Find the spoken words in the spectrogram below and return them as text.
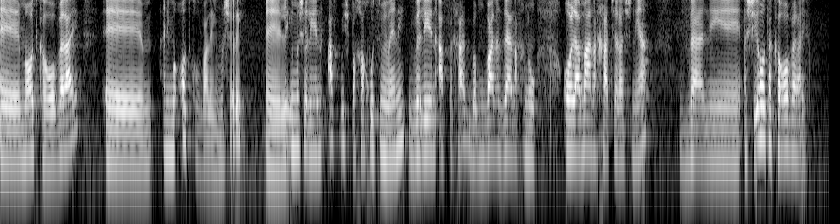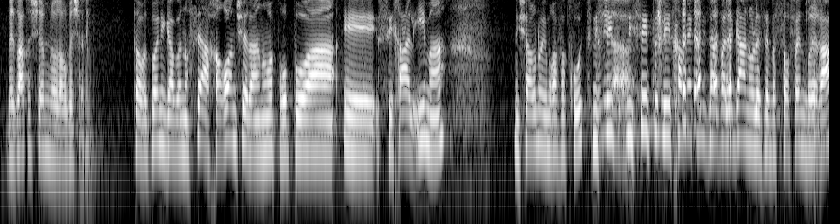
אה, מאוד קרוב אליי. אה, אני מאוד קרובה לאמא שלי. אה, לאימא שלי אין אף משפחה חוץ ממני, ולי אין אף אחד. במובן הזה אנחנו עולמן אחת של השנייה, ואני אשאיר אותה קרוב אליי, בעזרת השם לעוד הרבה שנים. טוב, אז בואי ניגע בנושא האחרון שלנו, אפרופו השיחה על אימא. נשארנו עם רווקות. ניסית, ניסית להתחמק מזה, אבל הגענו לזה בסוף, אין ברירה.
